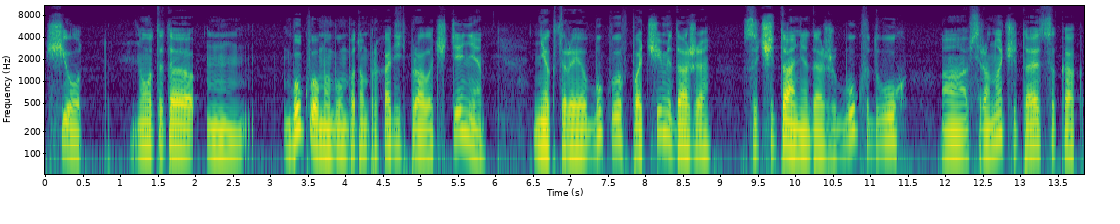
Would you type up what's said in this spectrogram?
Счет. Ну вот это буква мы будем потом проходить правило чтения. Некоторые буквы в подчиме даже сочетание даже букв двух а, все равно читается как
